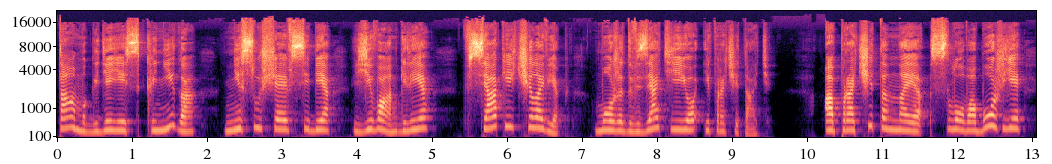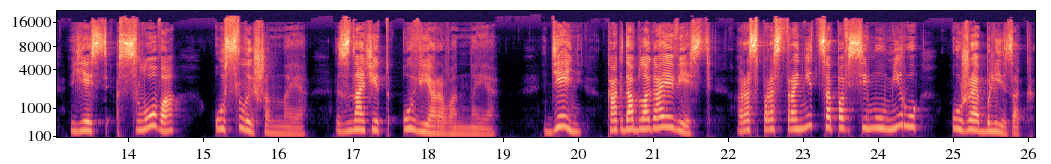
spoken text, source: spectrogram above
Там, где есть книга, несущая в себе Евангелие, всякий человек может взять ее и прочитать. А прочитанное Слово Божье есть Слово услышанное, значит уверованное. День, когда благая весть распространится по всему миру, уже близок.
